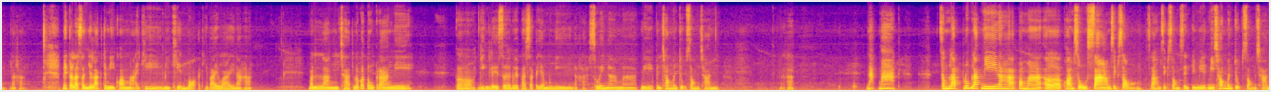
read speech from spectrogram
ำนะคะ ในแต่ละสัญลักษณ์จะมีความหมายที่มีเขียนบอกอธิบายไว้นะคะบัลลังก์ฉัตรแล้วก็ตรงกลางนี้ ก็ยิงเลเซอร์ด้วยพระสักยมุนีนะคะ สวยงามมาก นี่เป็นช่องบรรจุสองชั้น นะคะหนักมากสำหรับรูปลักษณ์นี้นะคะ ประมาณเอ่อความสูง 32 32เซนติเมตรมีช่องบรรจุสองชั้น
